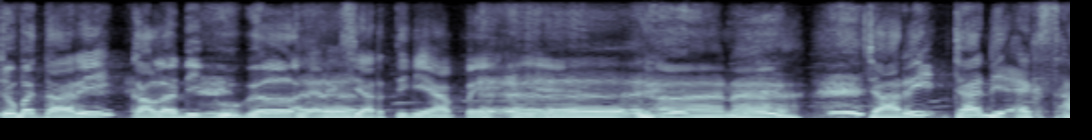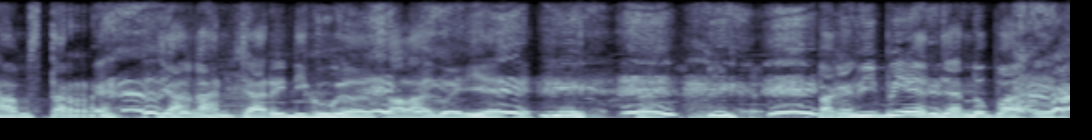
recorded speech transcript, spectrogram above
coba cari Kalau di Google Ereksi artinya apa ya? Iya. Ah, Nah Cari Cari di X hamster. Jangan cari di Google. Salah gue Iya nah, Pakai VPN jangan lupa. Iya.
